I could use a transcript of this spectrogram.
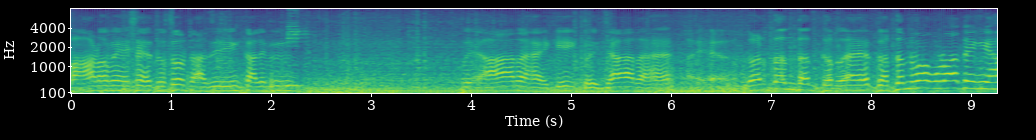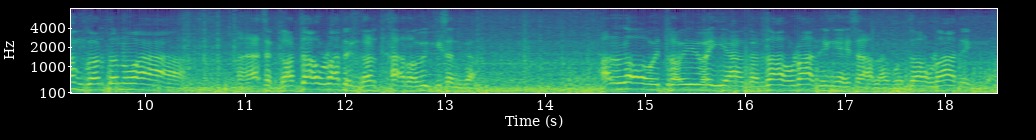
पहाड़ों में ऐसे दोस्तों, दार्जिलिंग कालीमिंग कोई आ रहा है कि कोई जा रहा है? गर्दन दर्द कर रहा है। गर्दन गर्दनवा उड़ा देंगे हम, गर्दनवा। अच्छा गर्दा उड़ा देंगे गर्दा, रवि किशन का। हेलो रवि भैया, गर्दा उड़ा देंगे ऐसा अलग गर्दा उड़ा देंगे।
